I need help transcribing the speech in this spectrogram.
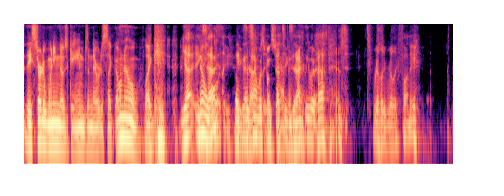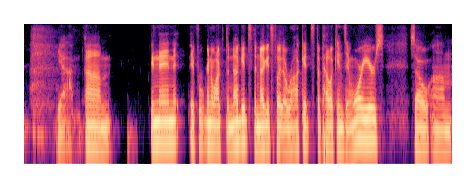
they started winning those games and they were just like, oh no, like Yeah, No, or- exactly. like, that's not what's exactly. supposed to That's happen here. exactly what happened. It's really, really funny. Yeah. Um, and then if we're gonna watch the Nuggets, the Nuggets play the Rockets, the Pelicans, and Warriors. So um,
